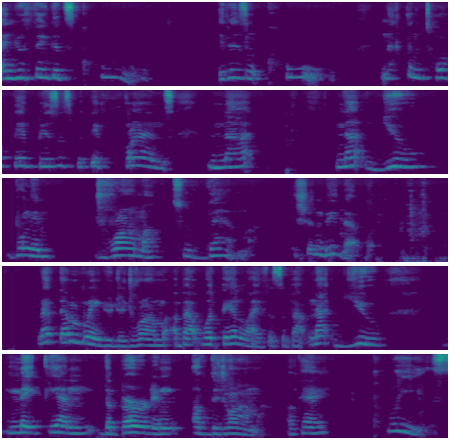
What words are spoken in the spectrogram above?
and you think it's cool. It isn't cool. Let them talk their business with their friends, not not you bringing drama to them. It shouldn't be that way. Let them bring you the drama about what their life is about, not you making the burden of the drama. Okay? Please.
